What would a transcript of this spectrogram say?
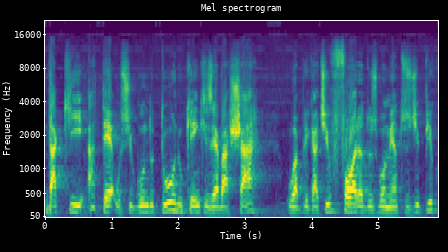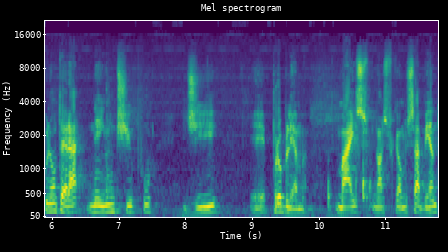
daqui até o segundo turno, quem quiser baixar o aplicativo fora dos momentos de pico não terá nenhum tipo de eh, problema. Mas nós ficamos sabendo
